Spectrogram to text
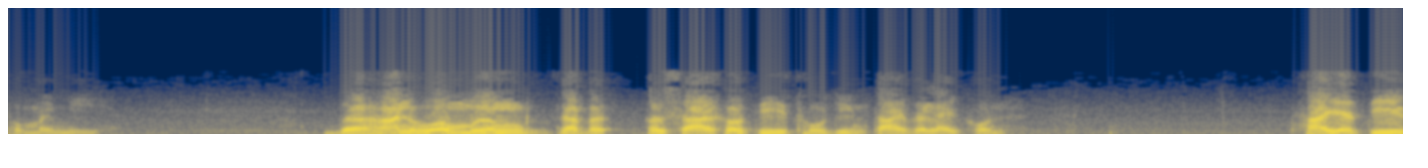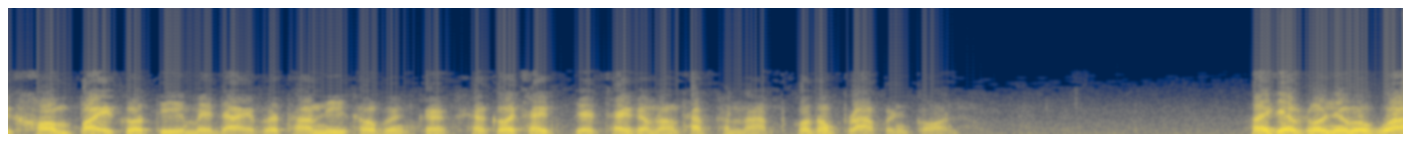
ผมไม่มีทหารหัวเมืองรับอาสาเข้าตีถูกยิงตายไปหลายคน ถ้าจะตีขอมไปก็ตีไม่ได้ เพราะทางนี้เขาเป็นถ้าก็ใช้จะใช้กำลังทัพขนาบก็ต้องปราบกันก่อน พระเจ้าพรหมบอกว่า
